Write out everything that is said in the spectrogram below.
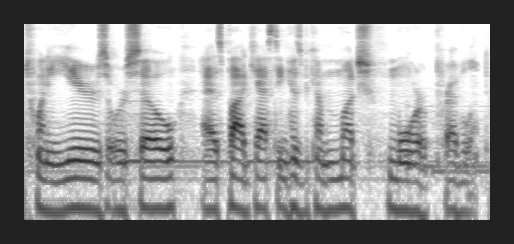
20 years or so as podcasting has become much more prevalent.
